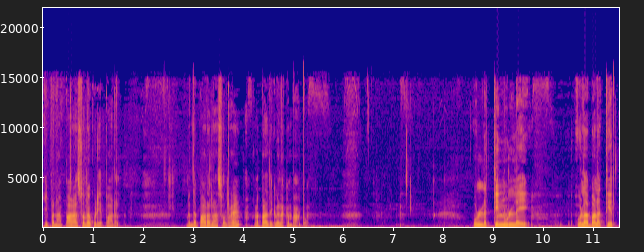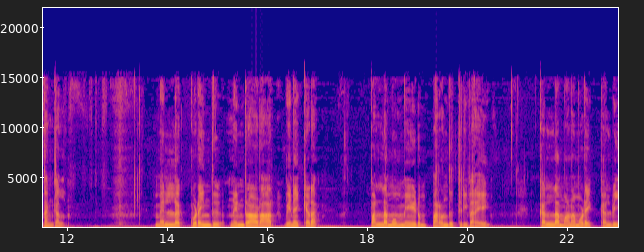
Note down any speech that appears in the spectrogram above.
இப்போ நான் பா சொல்லக்கூடிய பாடல். இந்த பாடல் நான் சொல்கிறேன் அப்புறம் அதுக்கு விளக்கம் பார்ப்போம். உள்ளத்தின் உள்ளே உளபல தீர்த்தங்கள். மெல்ல குடைந்து நின்றாடார் வினைக்கெட பள்ளமும் மேடும் பறந்து திரிவரே கள்ள மனமுடை கல்வி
